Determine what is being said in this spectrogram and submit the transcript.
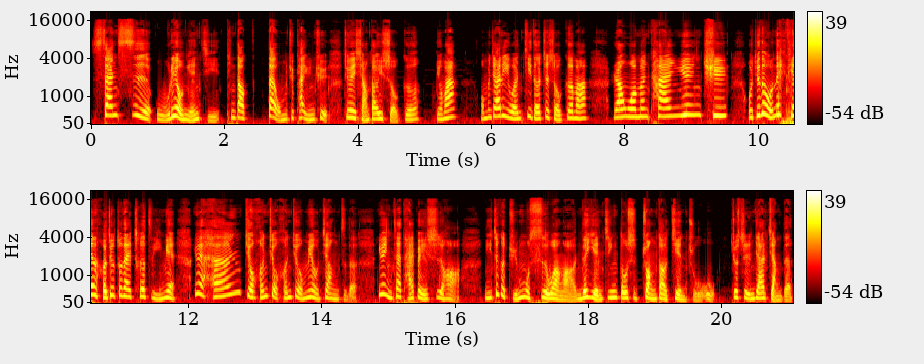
三四五六年级听到带我们去看云去，就会想到一首歌，有吗？我们家丽文记得这首歌吗？让我们看云去。我觉得我那天我就坐在车子里面，因为很久很久很久没有这样子的。因为你在台北市哈，你这个举目四望啊，你的眼睛都是撞到建筑物，就是人家讲的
